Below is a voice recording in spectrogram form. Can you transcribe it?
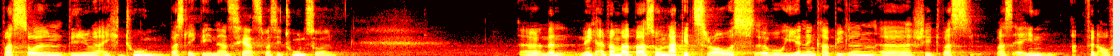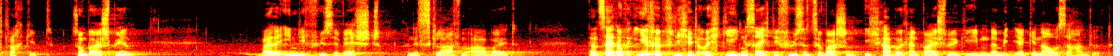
Was sollen die Jünger eigentlich tun? Was legt er ihnen ans Herz, was sie tun sollen? Äh, dann nehme ich einfach mal ein paar so Nuggets raus, äh, wo hier in den Kapiteln äh, steht, was, was er ihnen für einen Auftrag gibt. Zum Beispiel, weil er ihnen die Füße wäscht, eine Sklavenarbeit, dann seid auch ihr verpflichtet, euch gegenseitig die Füße zu waschen. Ich habe euch ein Beispiel gegeben, damit ihr genauso handelt.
